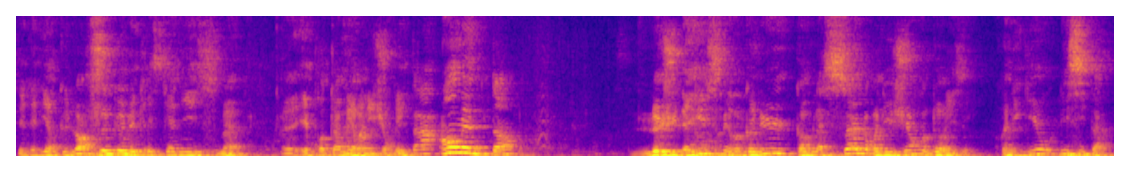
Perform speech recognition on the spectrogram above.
C'est-à-dire que lorsque le christianisme est proclamé religion d'État, en même temps, le judaïsme est reconnu comme la seule religion autorisée, religio licita.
